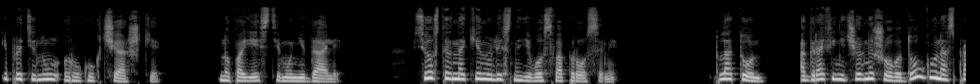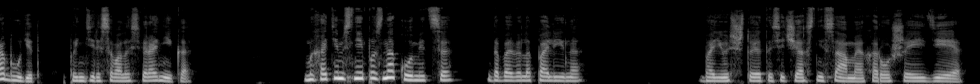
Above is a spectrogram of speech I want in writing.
и протянул руку к чашке, но поесть ему не дали. Сестры накинулись на него с вопросами. Платон, а графиня Чернышова долго у нас пробудет? поинтересовалась Вероника. Мы хотим с ней познакомиться, добавила Полина. Боюсь, что это сейчас не самая хорошая идея.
